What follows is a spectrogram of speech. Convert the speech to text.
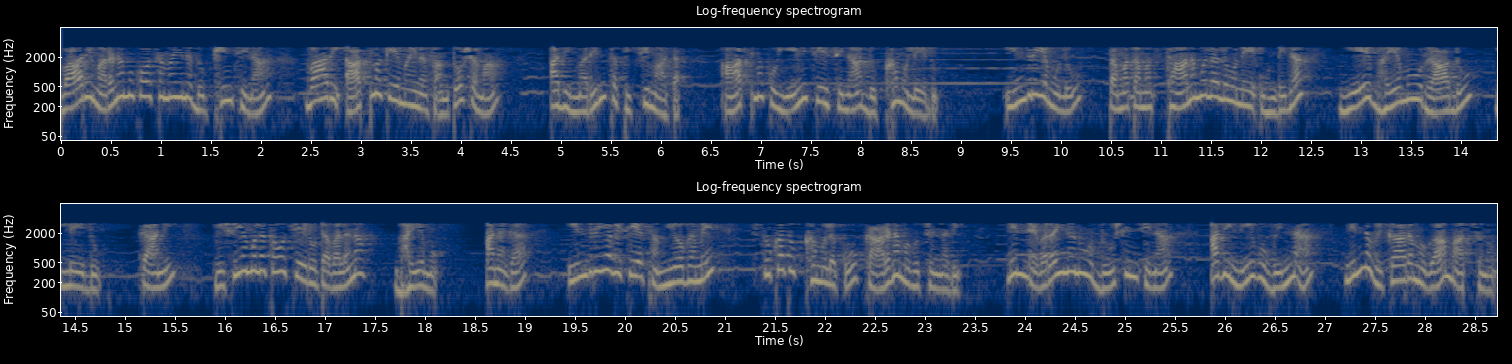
వారి మరణము కోసమైన దుఃఖించినా వారి ఆత్మకేమైన సంతోషమా? అది మరింత పిచ్చి మాట ఆత్మకు ఏమి చేసినా దుఃఖము లేదు. ఇంద్రియములు తమ తమ స్థానములలోనే ఉండినా ఏ భయము రాదు లేదు. కాని విషయములతో చేరుట వలన భయము. అనగా ఇంద్రియ విషయ సంయోగమే సుఖదుఖములకు కారణమగుచున్నది. నిన్నెవరైనను దూషించినా అది నీవు విన్నా నిన్ను వికారముగా మార్చును.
